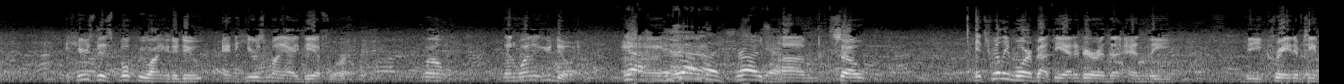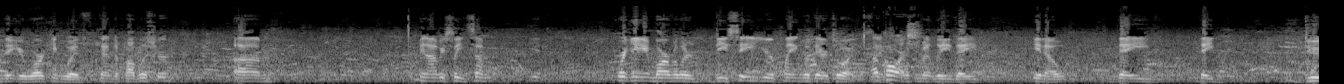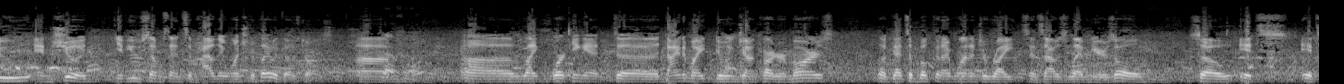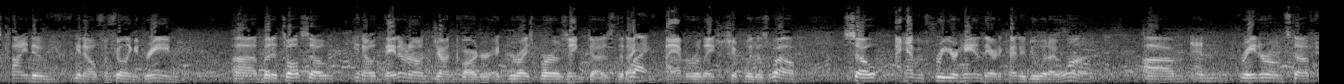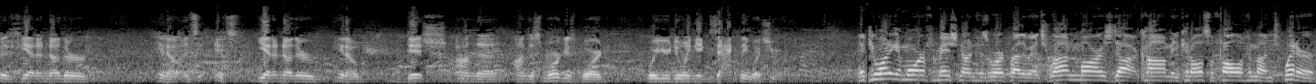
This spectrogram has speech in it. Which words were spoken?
here's this book we want you to do, and here's my idea for it. Well, then why don't you do it? Yeah, Uh, exactly. Right. Yeah. Um, so it's really more about the editor and the and the the creative team that you're working with than the publisher. Um, I mean, obviously, some you know, working at Marvel or DC, you're playing with their toys. Of And course. ultimately, they, you know, they they do and should give you some sense of how they want you to play with those toys. Um, uh, like working at uh, Dynamite doing John Carter and Mars. Look, that's a book that I wanted to write since I was 11 years old. So it's it's kind of you know fulfilling a dream. Uh, but it's also, you know, they don't own John Carter. Edgar Rice Burroughs Inc. does that Right. I, I have a relationship with as well. So I have a freer hand there to kind of do what I want. Um, and creator owned stuff is yet another, you know, it's it's yet another, you know, dish on the on the smorgasbord where you're doing exactly what you want. If you want to get more information on his work, by the way, it's ronmarz.com, and you can also follow him on Twitter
